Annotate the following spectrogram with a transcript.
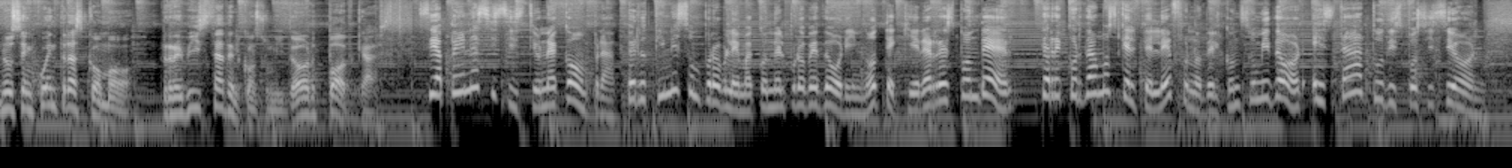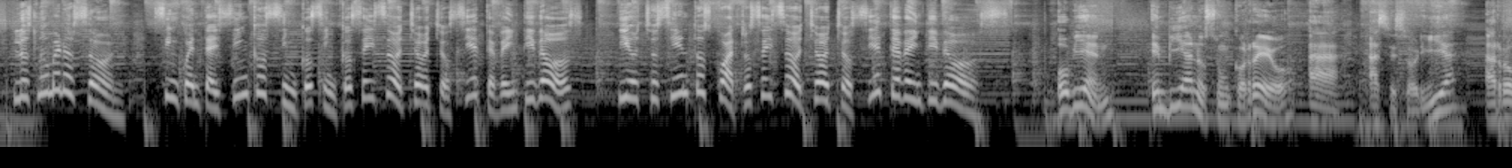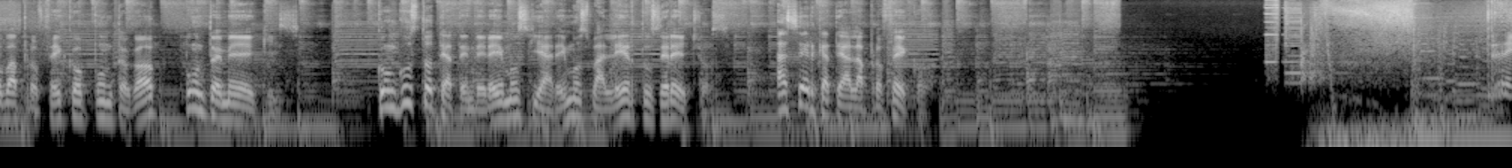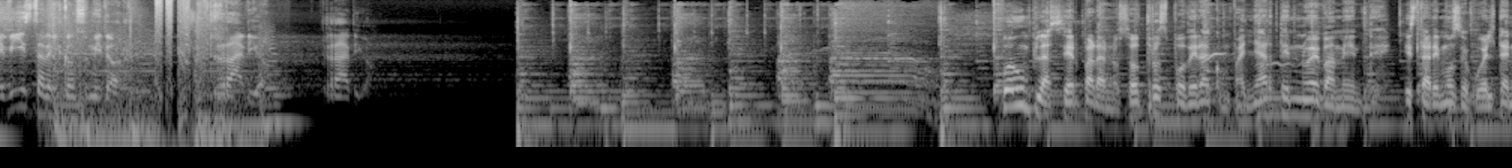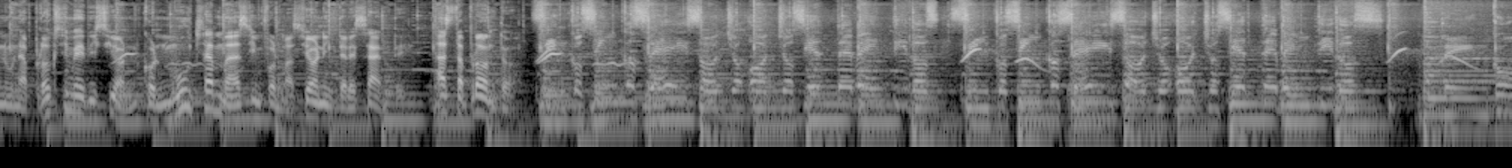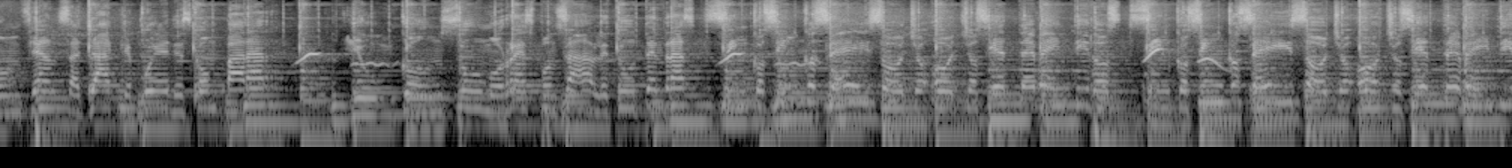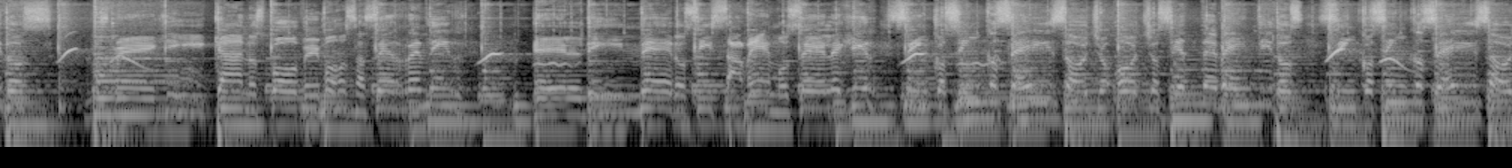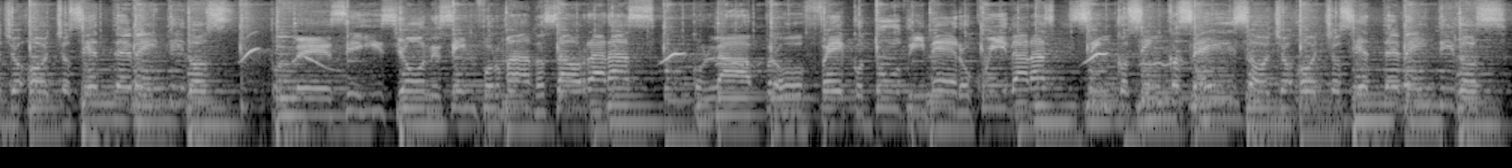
Nos encuentras como Revista del Consumidor Podcast. Si apenas hiciste una compra, pero tienes un problema con el proveedor y no te quiere responder, te recordamos que el teléfono del consumidor está a tu disposición. Los números son 55 5568 8722 y 804 68 8722. O bien, envíanos un correo a asesoría@profeco.gov.mx. Con gusto te atenderemos y haremos valer tus derechos. Acércate a la Profeco. Revista del Consumidor. Radio. Radio. Fue un placer para nosotros poder acompañarte nuevamente. Estaremos de vuelta en una próxima edición con mucha más información interesante. Hasta pronto. 556-887-22 556-887-22 Ten confianza ya que puedes comparar y un consumo responsable. Tú tendrás 556-887-22 556-887-22 Los mexicanos podemos hacer rendir el dinero si sabemos elegir. 556-887-22 556-887-22 Con decisiones informadas ahorrarás. Con la Profeco tu dinero cuidarás. 5, 5, 6, 8, 8, 7, 22.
